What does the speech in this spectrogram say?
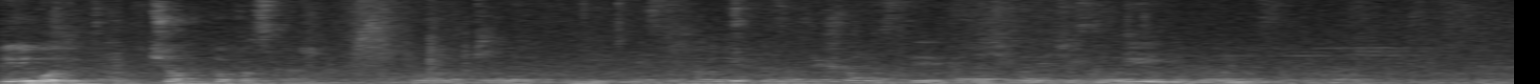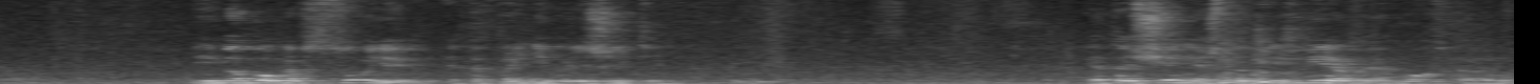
Перевод это в чем? Кто подскажет? Если говорить о запрещенности, когда человечество границы, Имя Бога в суе – это пренебрежительно. Это ощущение, что ты первый, а Бог второй.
